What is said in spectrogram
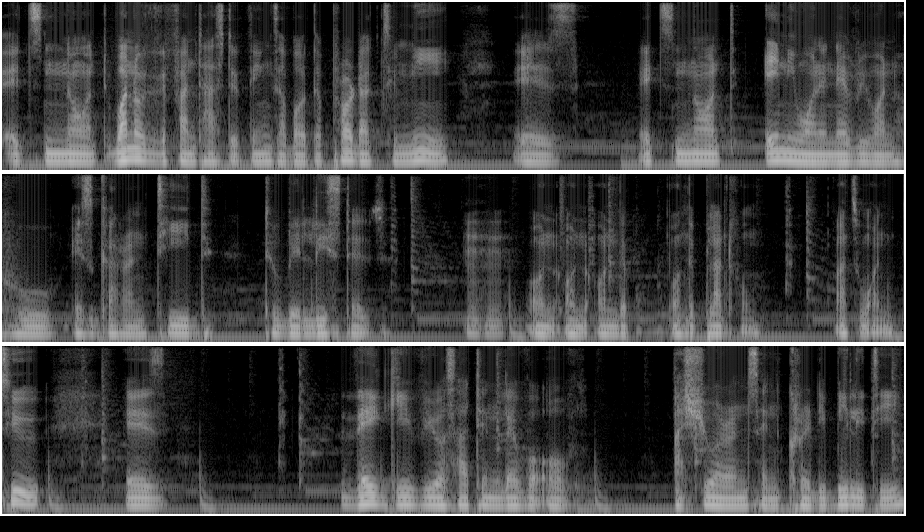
it's not one of the fantastic things about the product to me is it's not anyone and everyone who is guaranteed to be listed Mm-hmm. on on on the on the platform. That's one. Two is they give you a certain level of assurance and credibility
